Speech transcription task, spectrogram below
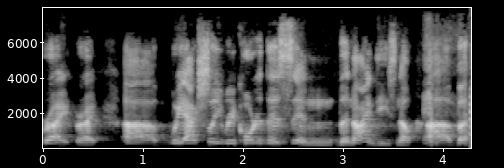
right, right. Uh, we actually recorded this in the '90s. No, uh, but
